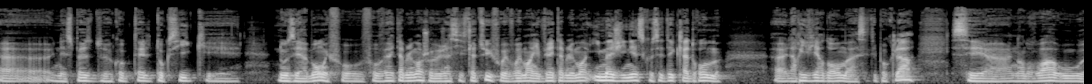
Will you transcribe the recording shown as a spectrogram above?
une espèce de cocktail toxique et nauséabond. Il faut, faut véritablement, j'insiste là-dessus, il faut vraiment véritablement imaginer ce que c'était que la Drôme, la rivière Drôme à cette époque-là. C'est un endroit où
